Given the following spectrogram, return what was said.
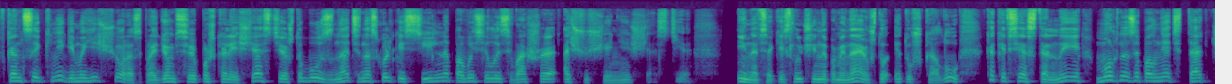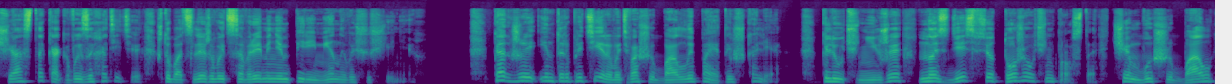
В конце книги мы еще раз пройдемся по шкале счастья, чтобы узнать, насколько сильно повысилось ваше ощущение счастья. И на всякий случай напоминаю, что эту шкалу, как и все остальные, можно заполнять так часто, как вы захотите, чтобы отслеживать со временем перемены в ощущениях. Как же интерпретировать ваши баллы по этой шкале? Ключ ниже, но здесь все тоже очень просто. Чем выше балл,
